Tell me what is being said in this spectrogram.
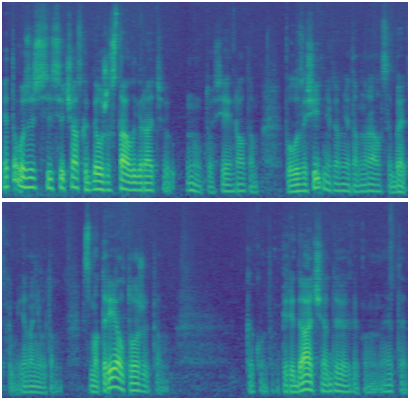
Это уже се- сейчас, когда уже стал играть, ну, то есть я играл там полузащитника, мне там нравился Бекхэм, я на него там смотрел тоже, там, как он там передачи отдает, как он это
